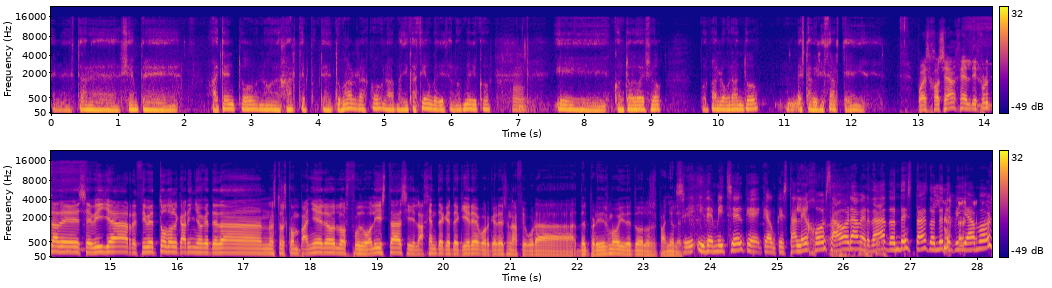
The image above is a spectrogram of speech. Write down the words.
en estar eh, siempre atento, no dejarte de tomar las la medicación que dicen los médicos y con todo eso pues vas logrando estabilizarte. Pues José Ángel, disfruta de Sevilla, recibe todo el cariño que te dan nuestros compañeros, los futbolistas y la gente que te quiere porque eres una figura del periodismo y de todos los españoles. Sí, y de Mitchell, que, que aunque está lejos ahora, ¿verdad? ¿Dónde estás? ¿Dónde te pillamos?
